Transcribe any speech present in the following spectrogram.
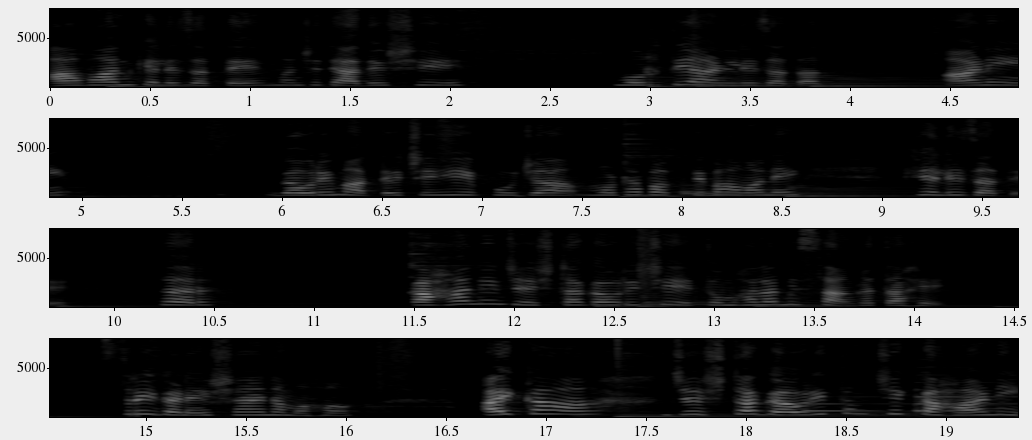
आवाहन केले जाते. म्हणजे त्या दिवशी मूर्ती आणली जातात आणि गौरी मातेचीही पूजा मोठ्या भक्तिभावाने केली जाते. तर कहाणी ज्येष्ठा गौरीची तुम्हाला मी सांगत आहे. श्री गणेशाय नमः. ऐका ज्येष्ठा गौरी तुमची कहाणी.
